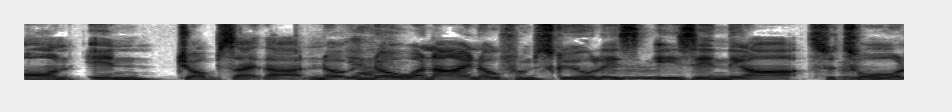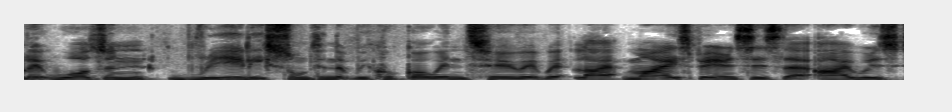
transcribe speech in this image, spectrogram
aren't in jobs like that. No, no one I know from school is mm-hmm. is in the arts at mm-hmm. all. It wasn't really something that we could go into. It like my experience is that I was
